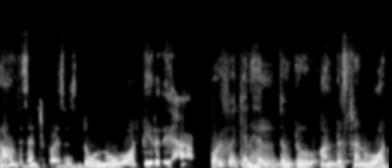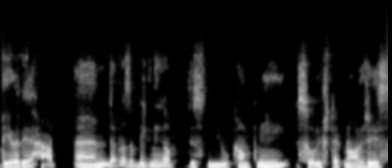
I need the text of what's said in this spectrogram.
A lot of these enterprises don't know what data they have. What if I can help them to understand what data they have? And that was the beginning of this new company, Solix Technologies.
